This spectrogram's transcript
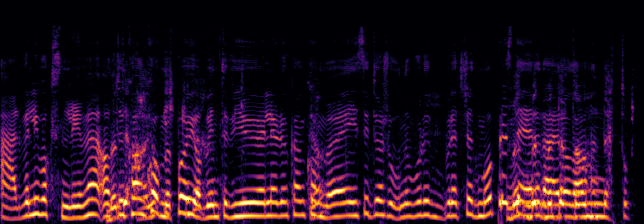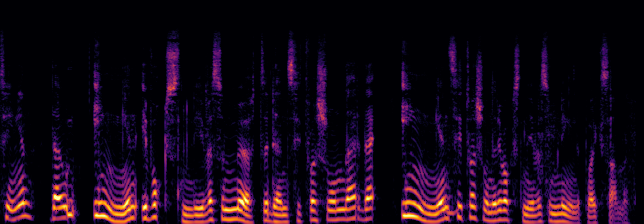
Er det vel i voksenlivet at du kan komme på jobbintervju eller du kan komme ja. i situasjoner hvor du rett og slett må prestere men, men, men der og da. Men dette er jo nettopp tingen. Det er jo ingen i voksenlivet som møter den situasjonen der. Det er ingen situasjoner i voksenlivet som ligner på eksamen.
